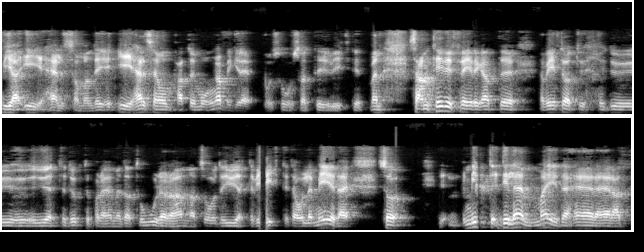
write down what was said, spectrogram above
via e-hälsa. E-hälsa omfattar ju många begrepp och så, så att det är viktigt. Men samtidigt Fredrik, att, eh, jag vet ju att du, du är jätteduktig på det här med datorer och annat, så det är ju jätteviktigt, jag håller med dig. Så mitt dilemma i det här är att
